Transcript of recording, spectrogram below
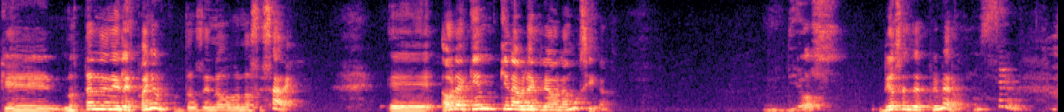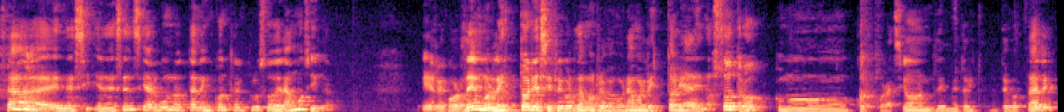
que no están en el español, entonces no, no se sabe. Eh, ahora, ¿quién, ¿quién habrá creado la música? Dios. Dios es el primero. Sí. O sea, en, es- en esencia algunos están en contra incluso de la música. Eh, recordemos la historia, si recordamos, rememoramos la historia de nosotros como corporación de metodistas pentecostales,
